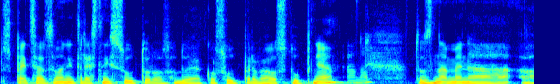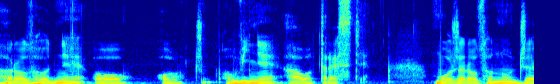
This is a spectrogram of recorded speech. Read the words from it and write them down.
špecializovaný trestný súd tu rozhoduje ako súd prvého stupňa. Áno. To znamená rozhodne o, o, o vine a o treste. Môže rozhodnúť, že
